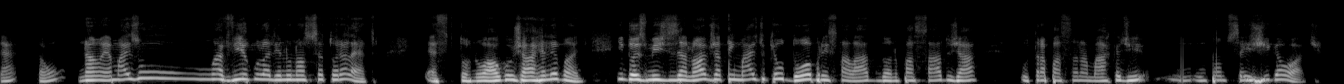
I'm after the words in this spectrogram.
Né? Então, não é mais um, uma vírgula ali no nosso setor elétrico é, se tornou algo já relevante. Em 2019 já tem mais do que o dobro instalado do ano passado, já ultrapassando a marca de 1,6 gigawatt.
